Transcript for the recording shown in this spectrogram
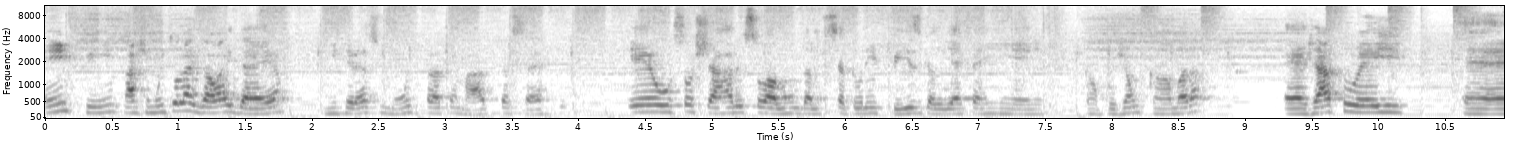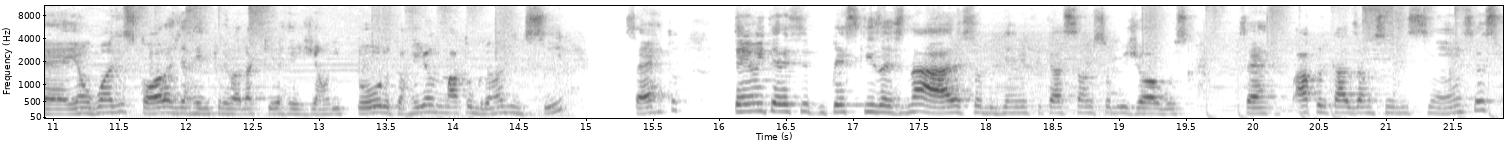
Enfim, acho muito legal a ideia. Me interesso muito pela temática, certo? Eu sou Charles, sou aluno da licenciatura em Física do IFRN Campus João Câmara. É, já atuei é, em algumas escolas da rede privada aqui, da região de Touro, da região do Mato Grande em si, certo? Tenho interesse em pesquisas na área sobre gamificação e sobre jogos, certo? Aplicados ao ensino de ciências,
